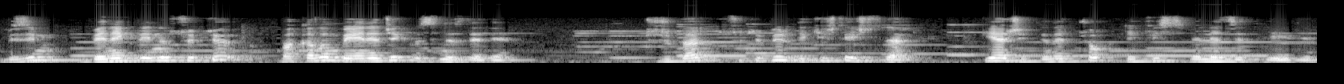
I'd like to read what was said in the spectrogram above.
Bizim Benekli'nin sütü bakalım beğenecek misiniz dedi. Çocuklar sütü bir dikişte içtiler. Gerçekten de çok nefis ve lezzetliydi.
